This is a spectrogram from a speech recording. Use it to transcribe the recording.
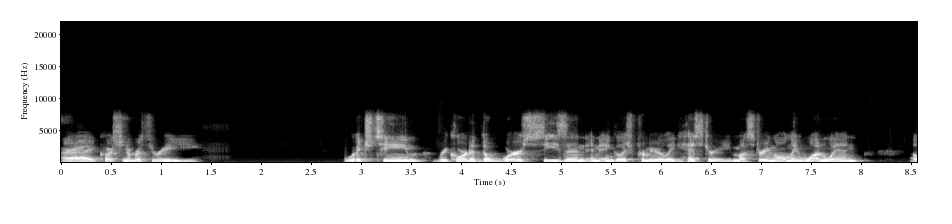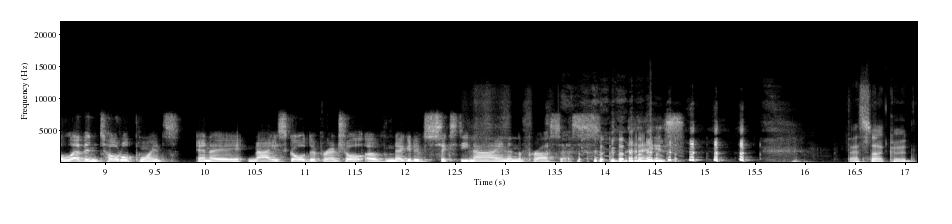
All right, question number three. Which team recorded the worst season in English Premier League history, mustering only one win, 11 total points, and a nice goal differential of negative 69 in the process? nice. That's not good.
